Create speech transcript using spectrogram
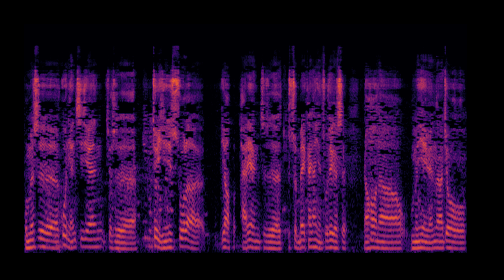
我们是过年期间，就是就已经说了要排练，就是准备开箱演出这个事。然后呢，我们演员呢就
